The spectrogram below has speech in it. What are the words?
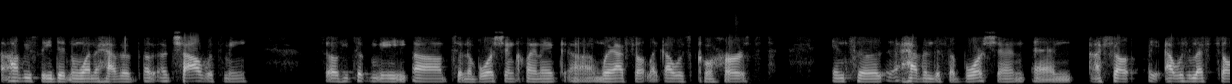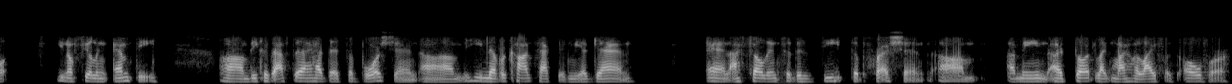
obviously didn't want to have a, a, child with me. So he took me uh, to an abortion clinic um, where I felt like I was coerced into having this abortion, and I felt I was left felt, you know, feeling empty um, because after I had this abortion, um, he never contacted me again, and I fell into this deep depression. Um, I mean, I thought like my whole life was over,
